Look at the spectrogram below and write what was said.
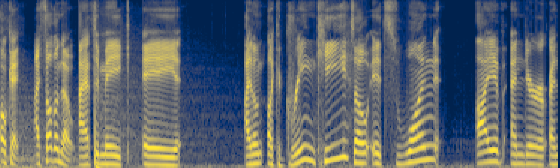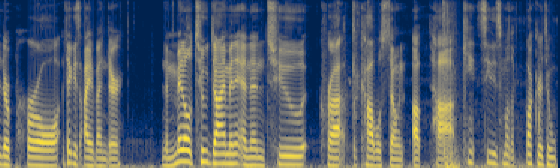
Okay, I saw the note. I have to make a I don't like a green key. So it's one Eye of Ender, Ender Pearl. I think it's Eye of Ender. In the middle, two diamond, and then two cobblestone up top. Can't see this motherfucker to.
